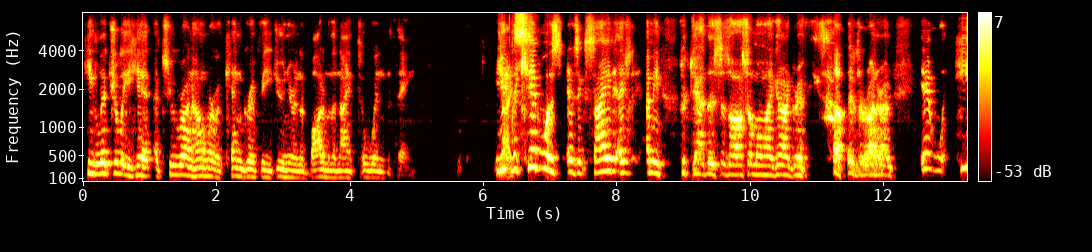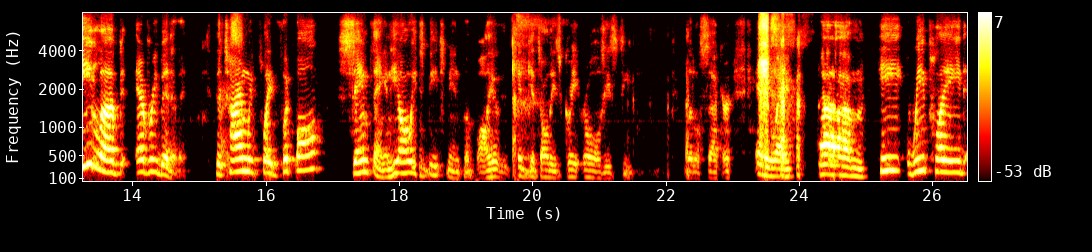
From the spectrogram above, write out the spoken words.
He literally hit a two run homer with Ken Griffey Jr. in the bottom of the ninth to win the thing. Nice. the kid was as excited as I mean, yeah, this is awesome. Oh my God, Griffey's up. There's a runner. It he loved every bit of it. The nice. time we played football, same thing. And he always beats me in football. He, kid gets all these great rolls. He's he little sucker. Anyway, um, he we played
